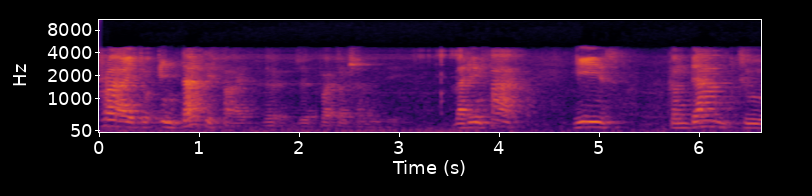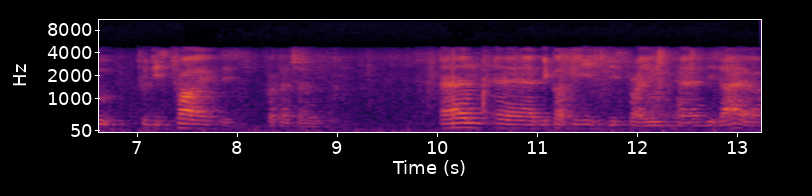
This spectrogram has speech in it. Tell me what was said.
try to intensify the, the potentiality. But in fact, he is condemned to, to destroy this potentiality. And uh, because he is destroying uh, desire,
